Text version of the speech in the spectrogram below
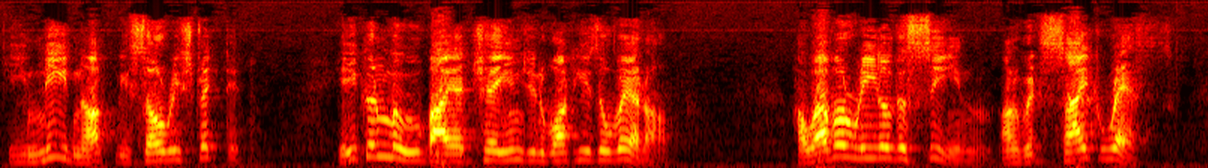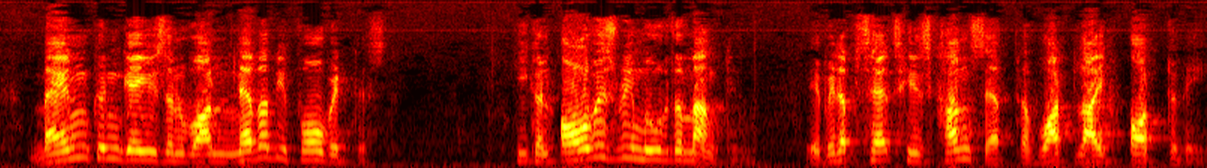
he need not be so restricted. He can move by a change in what he is aware of. However real the scene on which sight rests, man can gaze on one never before witnessed. He can always remove the mountain if it upsets his concept of what life ought to be.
